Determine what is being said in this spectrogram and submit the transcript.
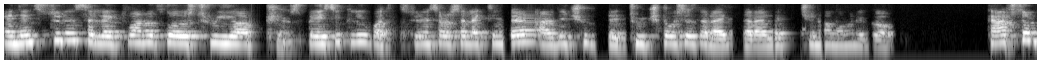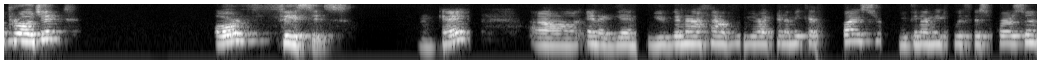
And then students select one of those three options. Basically, what students are selecting there are the two, the two choices that I, that I let you know a moment ago. Capstone project or thesis, okay? Uh, and again, you're gonna have your academic advisor, you're gonna meet with this person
